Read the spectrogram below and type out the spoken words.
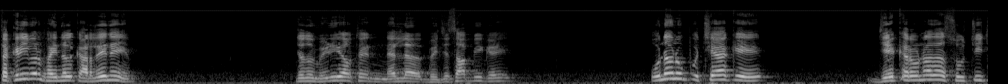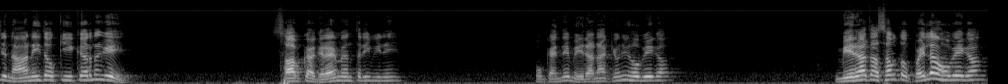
ਤਕਰੀਬਨ ਫਾਈਨਲ ਕਰ ਲਏ ਨੇ। ਜਦੋਂ ਮੀਡੀਆ ਉੱਥੇ ਨਿਲ ਵਿਜ ਸਾਹਿਬ ਵੀ ਗਏ। ਉਹਨਾਂ ਨੂੰ ਪੁੱਛਿਆ ਕਿ ਜੇਕਰ ਉਹਨਾਂ ਦਾ ਸੂਚੀ 'ਚ ਨਾਂ ਨਹੀਂ ਤਾਂ ਉਹ ਕੀ ਕਰਨਗੇ? ਸਾਬਕਾ ਗ੍ਰਹਿ ਮੰਤਰੀ ਵੀ ਨੇ। ਉਹ ਕਹਿੰਦੇ, ਮੇਰਾ ਨਾਂ ਕਿਉਂ ਨਹੀਂ ਹੋਵੇਗਾ? ਮੇਰਾ ਤਾਂ ਸਭ ਤੋਂ ਪਹਿਲਾਂ ਹੋਵੇਗਾ।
